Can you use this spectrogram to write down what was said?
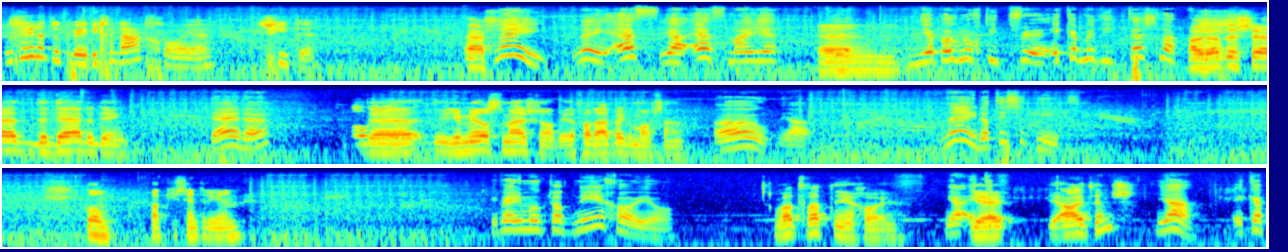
Hoe deed dat ook weer? Die granaat gooien. Schieten. F. Nee, nee, F. Ja, F, maar je... Ehm, Je hebt ook nog die... Ik heb met die Tesla... Oh, dat is eh, de derde ding. Derde. Oh, De, je middelste muisknop, in ieder geval daar heb ik hem op staan. Oh, ja. Nee, dat is het niet. Kom, pak je Centurion. Ik weet niet hoe ik dat neergooi, joh. Wat, wat neergooien? Ja, ik Je, heb... je items? Ja, ik heb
